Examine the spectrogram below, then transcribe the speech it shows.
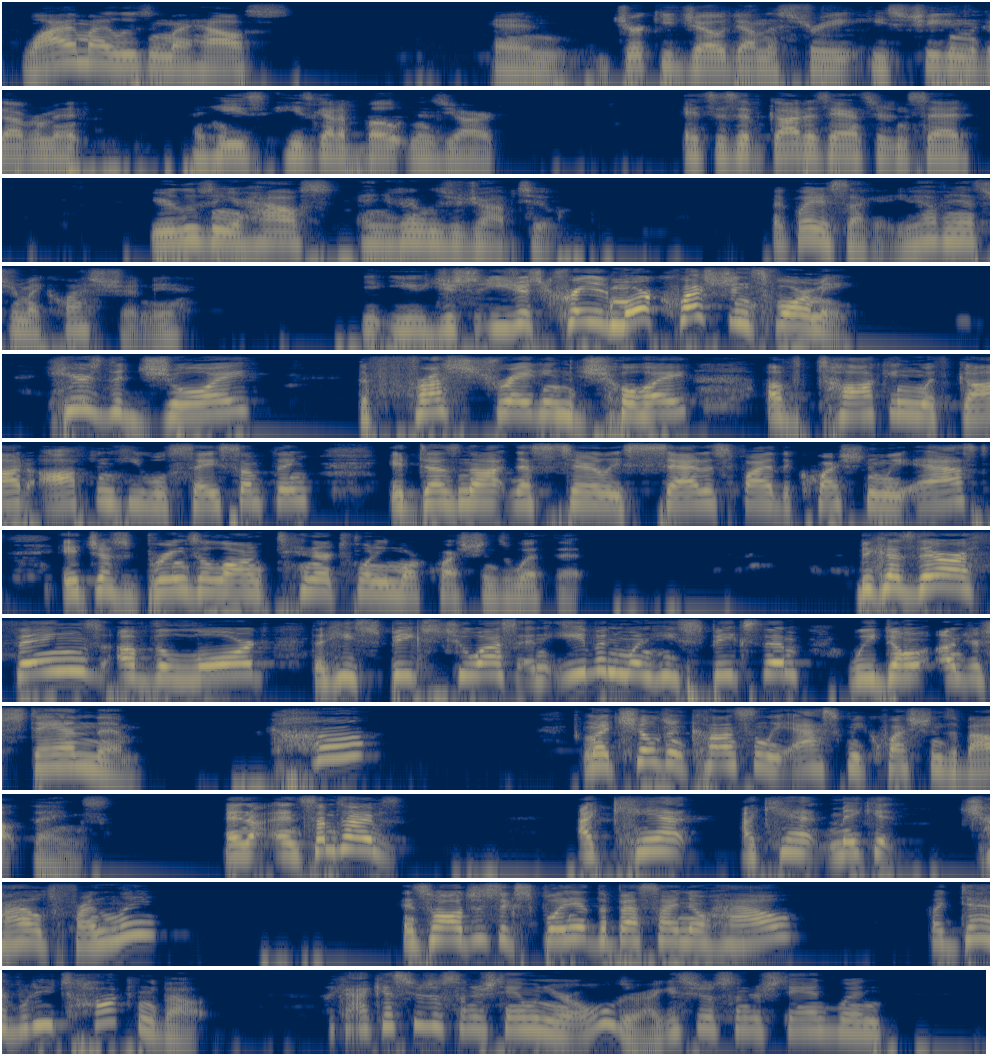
Why am I losing my house? And Jerky Joe down the street, he's cheating the government, and he's he's got a boat in his yard. It's as if God has answered and said, "You're losing your house, and you're going to lose your job too." Like, wait a second, you haven't answered my question. You, you just you just created more questions for me. Here's the joy the frustrating joy of talking with God. Often He will say something. It does not necessarily satisfy the question we asked, it just brings along 10 or 20 more questions with it. Because there are things of the Lord that He speaks to us, and even when He speaks them, we don't understand them. Huh? My children constantly ask me questions about things. And, and sometimes I can't I can't make it child friendly and so I'll just explain it the best I know how. Like, Dad, what are you talking about? Like, I guess you'll just understand when you're older. I guess you'll just understand when,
